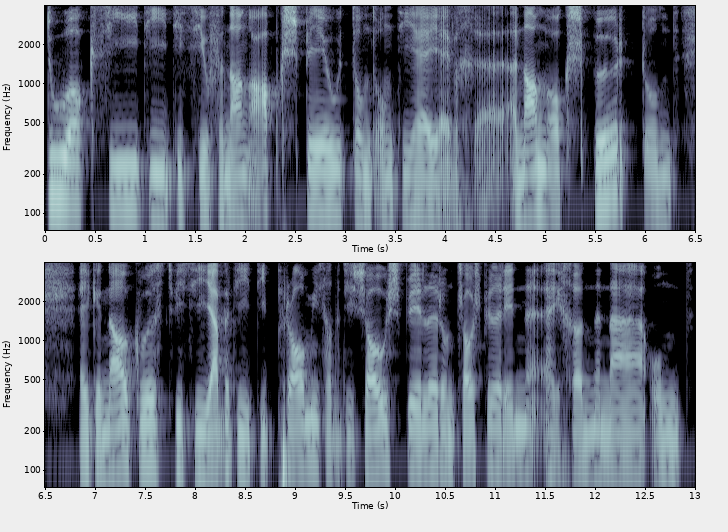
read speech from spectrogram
Duo gewesen, die, die sind aufeinander abgespielt und, und die haben einfach äh, einander auch gespürt und haben genau gewusst, wie sie eben die, die Promis oder die Schauspieler und Schauspielerinnen haben können und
